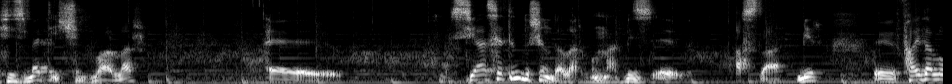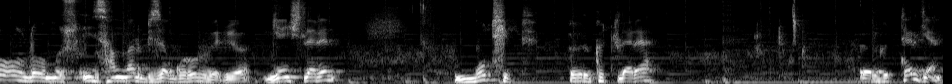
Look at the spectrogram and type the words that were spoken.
hizmet için varlar. E, siyasetin dışındalar bunlar. Biz e, asla bir e, faydalı olduğumuz insanlar bize gurur veriyor. Gençlerin bu tip örgütlere örgüt derken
